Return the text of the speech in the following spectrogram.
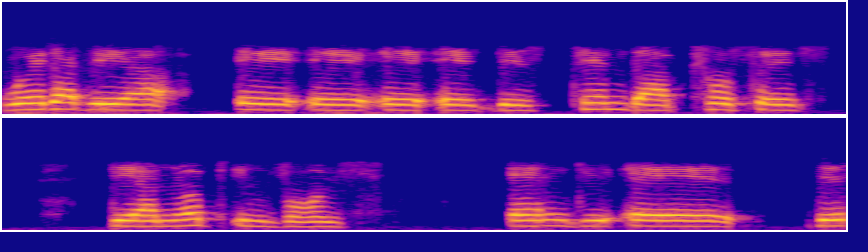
Whether they are uh, uh, uh, the tender process they are not involved. And uh, the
